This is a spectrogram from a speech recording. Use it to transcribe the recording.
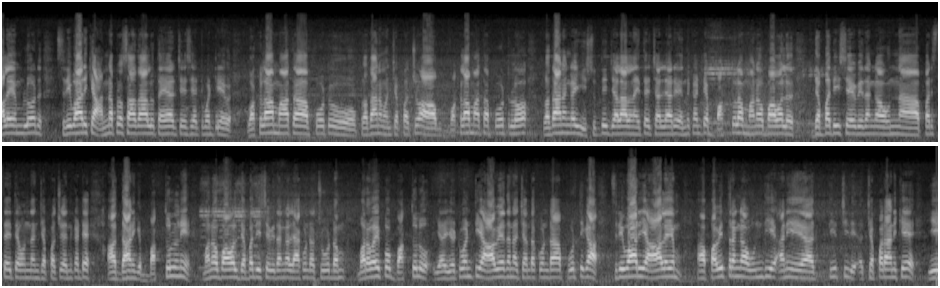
ఆలయంలో శ్రీవారికి అన్నప్రసాదాలు తయారు చేసేటువంటి వకలామాత పోటు ప్రధానం అని చెప్పచ్చు. ఆ వకలామాత పోటులో ప్రధానంగా ఈ శుద్ధి జలాలను అయితే చల్లారు. ఎందుకంటే భక్తుల మనోభావాలు దెబ్బతీసే విధంగా ఉన్న పరిస్థితి అయితే ఉందని చెప్పచ్చు. ఎందుకంటే ఆ దానికి భక్తుల్ని మనోభావాలు దెబ్బతీసే విధంగా లేకుండా చూడడం మరోవైపు భక్తులు ఎటువంటి ఆవేదన చెందకుండా పూర్తిగా శ్రీవారి ఆలయం పవిత్రంగా ఉంది అని తీర్చి చెప్పడానికే ఈ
